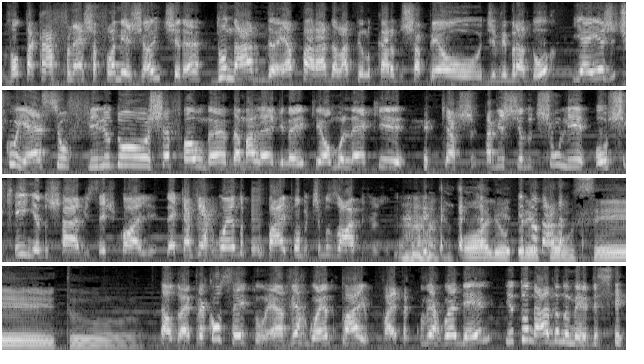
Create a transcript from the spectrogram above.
vão tacar a flecha flamejante, né? Do nada, é a parada lá pelo cara do chapéu de vibrador. E aí a gente conhece o filho do chefão, né? Da Malegna aí, que é o moleque que tá vestido de Chun-Li, ou Chiquinha do Chaves, você escolhe. Né? Que é a vergonha do pai por motivos óbvios. Olha o preconceito. Não, não é preconceito, é a vergonha do pai. O pai tá com vergonha dele e do nada, no meio desse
